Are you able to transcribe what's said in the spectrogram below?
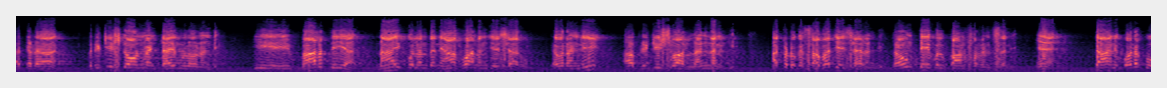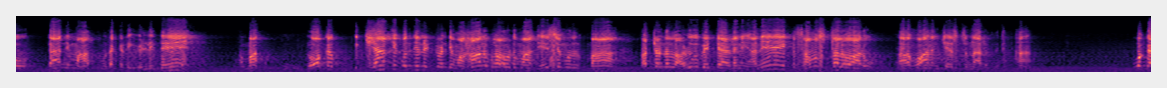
అక్కడ బ్రిటిష్ గవర్నమెంట్ టైంలోనండి. ఈ భారతీయ నాయకులందరినీ ఆహ్వానం చేశారు. ఎవరండి? ఆ బ్రిటిష్ వారు లండన్కి అక్కడ ఒక సభ చేశారండి. రౌండ్ టేబుల్ కాన్ఫరెన్స్ అని. దాని కొరకు గాంధీ మహాత్ముడు అక్కడికి వెళితే లోక విఖ్యాతి పొందినటువంటి మహానుభావుడు మా దేశము మా పట్టణంలో అడుగు పెట్టాడని అనేక సంస్థల వారు ఆహ్వానం చేస్తున్నారండి. ఆ. ఒక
